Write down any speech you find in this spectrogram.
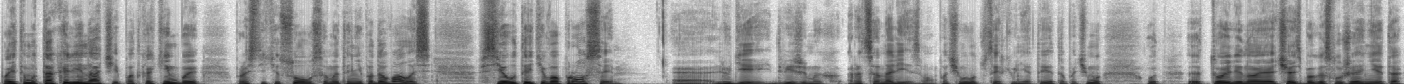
Поэтому так или иначе, под каким бы, простите, соусом это ни подавалось, все вот эти вопросы, Э, людей, движимых рационализмом. Почему вот в церкви нет это? Почему вот э, то или иная часть богослужения — это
